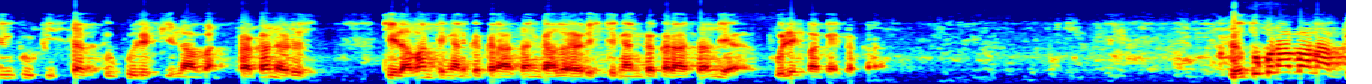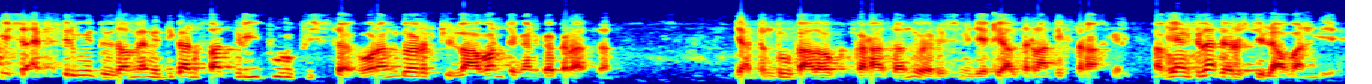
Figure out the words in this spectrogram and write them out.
ribu bisa itu boleh dilawan. Bahkan harus dilawan dengan kekerasan. Kalau harus dengan kekerasan, ya boleh pakai kekerasan. Itu kenapa Nabi se ekstrim itu sampai ngendikan ribu bisa orang itu harus dilawan dengan kekerasan. Ya tentu kalau kekerasan itu harus menjadi alternatif terakhir. Tapi yang jelas harus dilawan ya.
